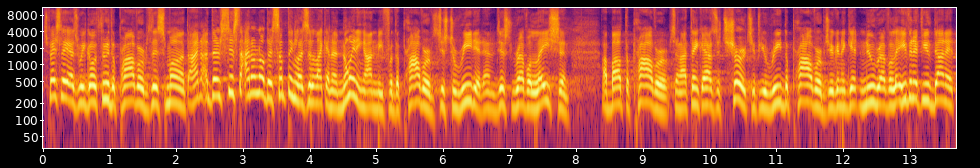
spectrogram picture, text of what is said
especially as we go through the Proverbs this month, I, there's just, I don't know, there's something like, like an anointing on me for the Proverbs just to read it and just revelation about the Proverbs. And I think as a church, if you read the Proverbs, you're going to get new revelation. Even if you've done it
